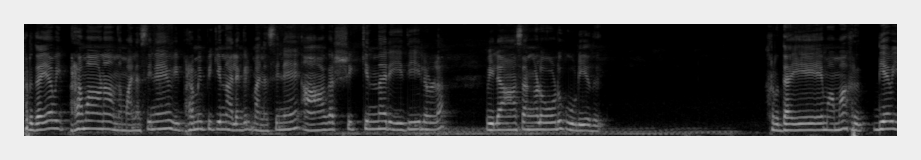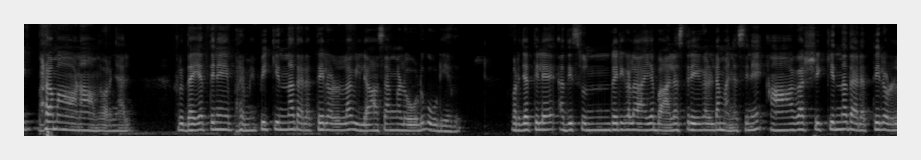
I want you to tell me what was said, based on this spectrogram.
ഹൃദയവിഭ്രമാണെന്ന് മനസ്സിനെ വിഭ്രമിപ്പിക്കുന്ന അല്ലെങ്കിൽ മനസ്സിനെ ആകർഷിക്കുന്ന രീതിയിലുള്ള വിലാസങ്ങളോട് കൂടിയത്. ഹൃദയേ മമ ഹൃദ്യവിഭ്രമാണ എന്ന് പറഞ്ഞാൽ ഹൃദയത്തിനെ ഭ്രമിപ്പിക്കുന്ന തരത്തിലുള്ള വിലാസങ്ങളോട് കൂടിയത്. വ്രജത്തിലെ അതിസുന്ദരികളായ ബാലസ്ത്രീകളുടെ മനസ്സിനെ ആകർഷിക്കുന്ന തരത്തിലുള്ള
